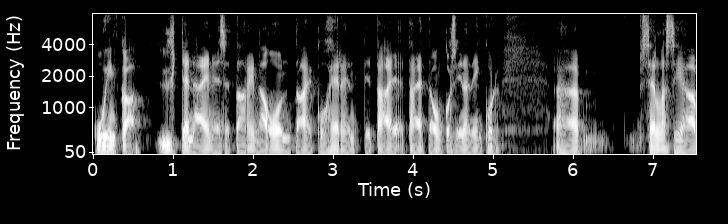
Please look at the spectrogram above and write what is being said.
kuinka yhtenäinen se tarina on tai koherentti tai, tai että onko siinä niin kuin, ää, sellaisia,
